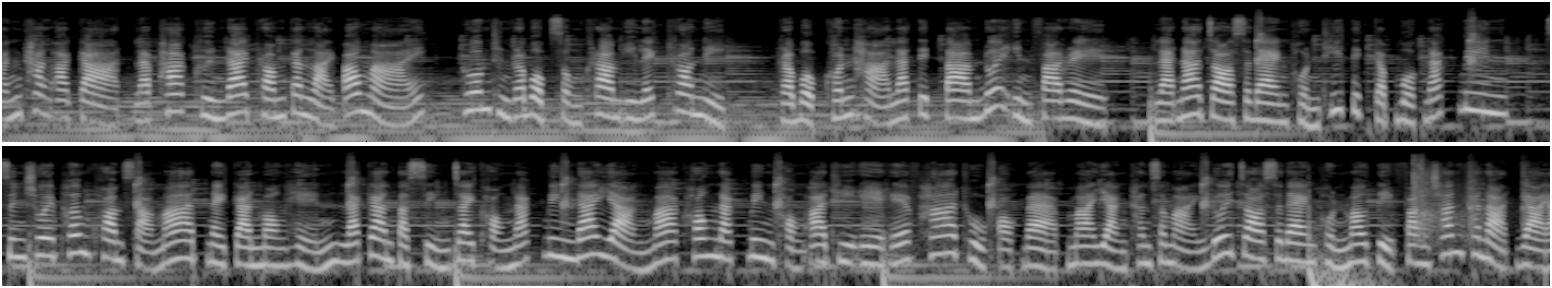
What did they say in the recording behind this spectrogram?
ทั้งทางอากาศ และภาคพื้นได้พร้อมกันหลายเป้าหมาย รวมถึงระบบสงครามอิเล็กทรอนิกส์ ระบบค้นหาและติดตามด้วยอินฟราเรด และหน้าจอแสดงผลที่ติดกับหมวกนักบิน ซึ่งช่วยเพิ่มความสามารถในการมองเห็นและการตัดสินใจของนักบินได้อย่างมากห้องนักบินของ RTAF5 ถูกออกแบบมาอย่างทันสมัยด้วยจอแสดงผลมัลติฟังก์ชันขนาดใหญ่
